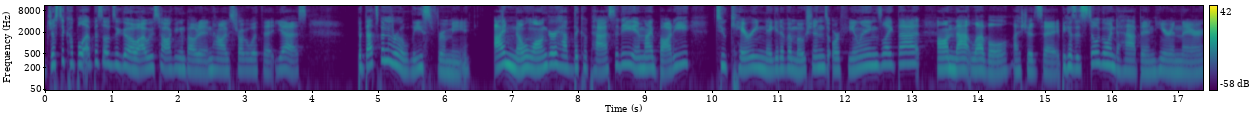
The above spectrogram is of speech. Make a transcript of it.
just a couple episodes ago I was talking about it and how I've struggled with it. Yes. But that's been released from me. I no longer have the capacity in my body to carry negative emotions or feelings like that on that level, I should say, because it's still going to happen here and there.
